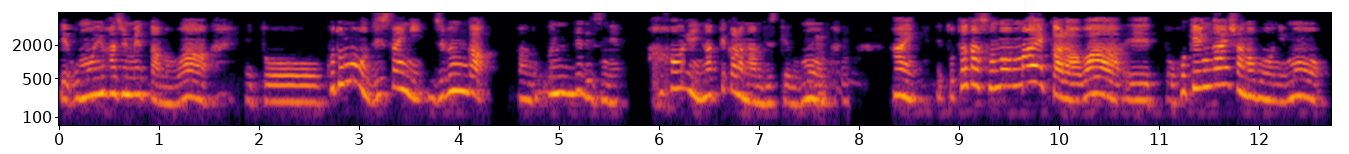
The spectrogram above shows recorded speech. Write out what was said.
て思い始めたのは、えっと、子供を実際に自分が、あの、産んでですね、母親になってからなんですけども、はい。えっと、ただその前からは、えっと、保険会社の方にも、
